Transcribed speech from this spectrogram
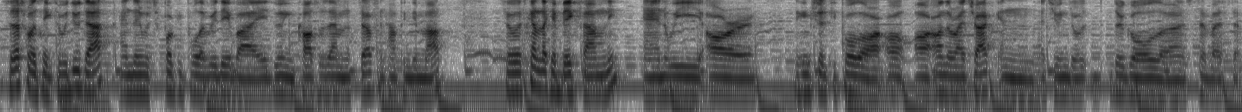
So that's one thing. So we do that, and then we support people every day by doing calls with them and stuff and helping them out. So it's kind of like a big family, and we are making sure people are, are, are on the right track and achieving their, their goal uh, step by step.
